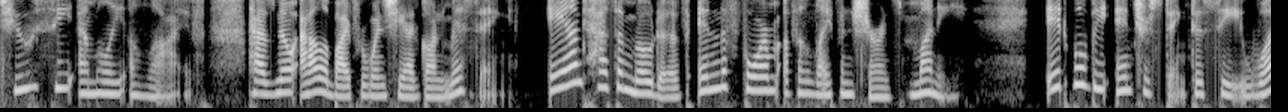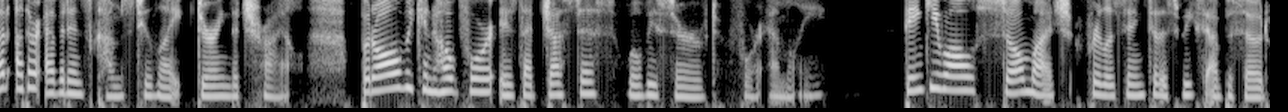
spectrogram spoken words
to see Emily alive, has no alibi for when she had gone missing, and has a motive in the form of the life insurance money. It will be interesting to see what other evidence comes to light during the trial, but all we can hope for is that justice will be served for Emily. Thank you all so much for listening to this week's episode.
